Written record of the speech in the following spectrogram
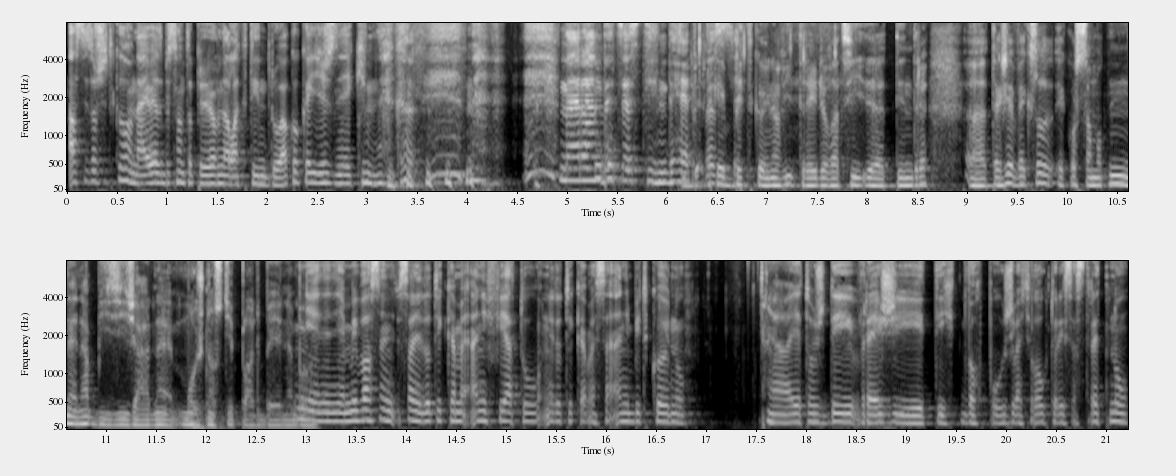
asi zo všetkého najviac by som to prirovnala k Tinderu, ako keď ideš s niekým na, na rande cez Tinder. Taký bitcoinový tradovací uh, Tinder. Uh, takže Vexel jako samotný nenabízí žádné možnosti platby? Nebo... Nie, nie, nie. My vlastne sa nedotýkame ani fiatu, nedotýkame sa ani bitcoinu. Uh, je to vždy v režii tých dvoch používateľov, ktorí sa stretnú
